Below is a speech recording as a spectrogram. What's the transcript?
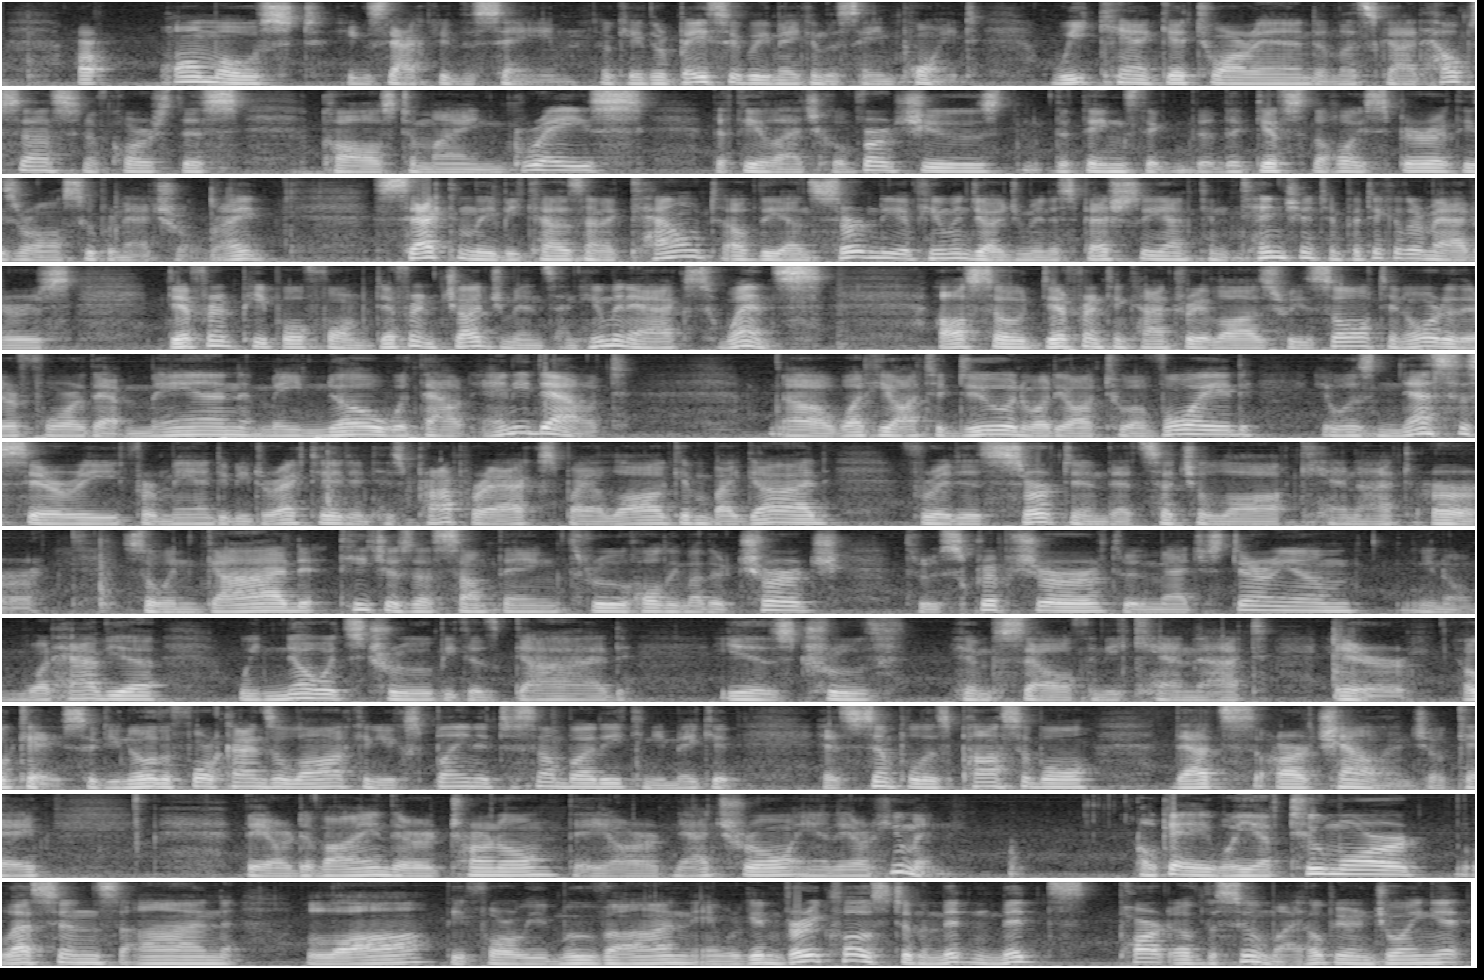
almost exactly the same. Okay, they're basically making the same point. We can't get to our end unless God helps us. And of course, this calls to mind grace the theological virtues, the things, that, the, the gifts of the Holy Spirit, these are all supernatural, right? Secondly, because on account of the uncertainty of human judgment, especially on contingent and particular matters, different people form different judgments on human acts, whence also different and contrary laws result, in order, therefore, that man may know without any doubt uh, what he ought to do and what he ought to avoid, it was necessary for man to be directed in his proper acts by a law given by God, for it is certain that such a law cannot err. So when God teaches us something through Holy Mother Church, through Scripture, through the Magisterium, you know, what have you, we know it's true because God is truth himself and he cannot err. Okay, so do you know the four kinds of law? Can you explain it to somebody? Can you make it as simple as possible? That's our challenge, okay? They are divine, they're eternal, they are natural, and they are human. Okay, well, you have two more lessons on law before we move on, and we're getting very close to the mid mid part of the Summa. I hope you're enjoying it.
